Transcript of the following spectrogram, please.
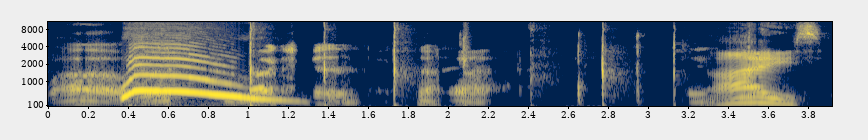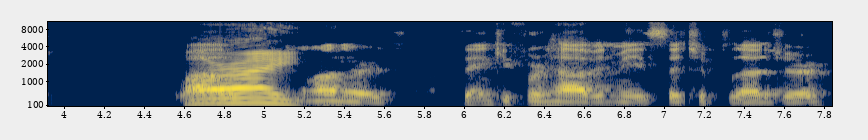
Wow. Woo! introduction. Nice. Wow, All right. Honored. Thank you for having me. It's such a pleasure.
